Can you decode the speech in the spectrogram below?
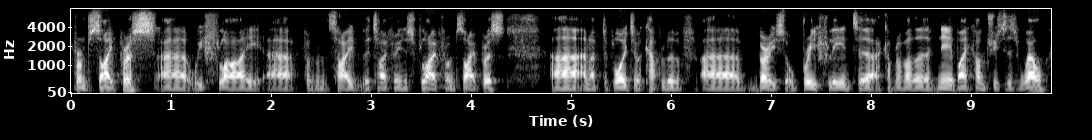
from Cyprus, uh, we fly uh, from the Typhoons fly from Cyprus, uh, and I've deployed to a couple of uh, very sort of briefly into a couple of other nearby countries as well.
